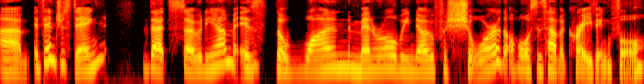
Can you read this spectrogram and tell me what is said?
Um, it's interesting that sodium is the one mineral we know for sure that horses have a craving for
